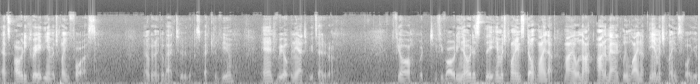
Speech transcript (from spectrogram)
and it's already created the image plane for us. Now I'm going to go back to the perspective view and reopen the attributes editor. If you're if you've already noticed the image planes don't line up. Maya will not automatically line up the image planes for you.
